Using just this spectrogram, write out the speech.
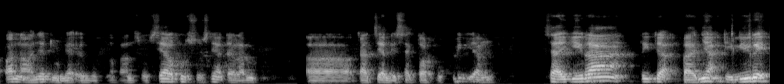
apa namanya dunia ilmu pengetahuan sosial khususnya dalam uh, kajian di sektor publik yang saya kira tidak banyak dilirik.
